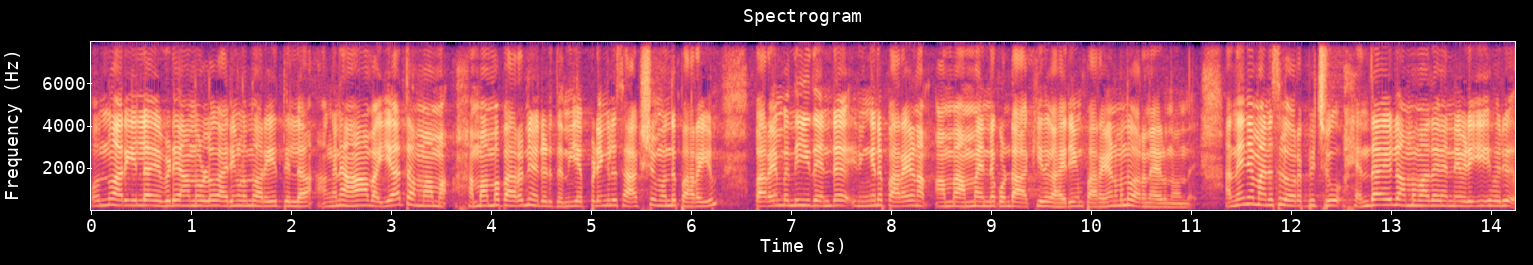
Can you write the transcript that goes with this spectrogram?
ഒന്നും അറിയില്ല എവിടെയാണെന്നുള്ള കാര്യങ്ങളൊന്നും അറിയത്തില്ല. അങ്ങനെ ആ വയ്യാത്ത അമ്മാമ്മ അമ്മാമ്മ പറഞ്ഞു എന്റെ അടുത്ത് നീ എപ്പോഴെങ്കിലും സാക്ഷ്യം വന്ന് പറയും. പറയുമ്പോൾ നീ ഇതെന്റെ ഇങ്ങനെ പറയണം. അമ്മ അമ്മ എന്നെ കൊണ്ടാക്കിയത് കാര്യം പറയണമെന്ന് പറഞ്ഞായിരുന്നു അന്ന്. അന്നേ ഞാൻ മനസ്സിൽ ഉറപ്പിച്ചു എന്തായാലും അമ്മ മാതാവ് എന്നെ ഈ ഒരു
